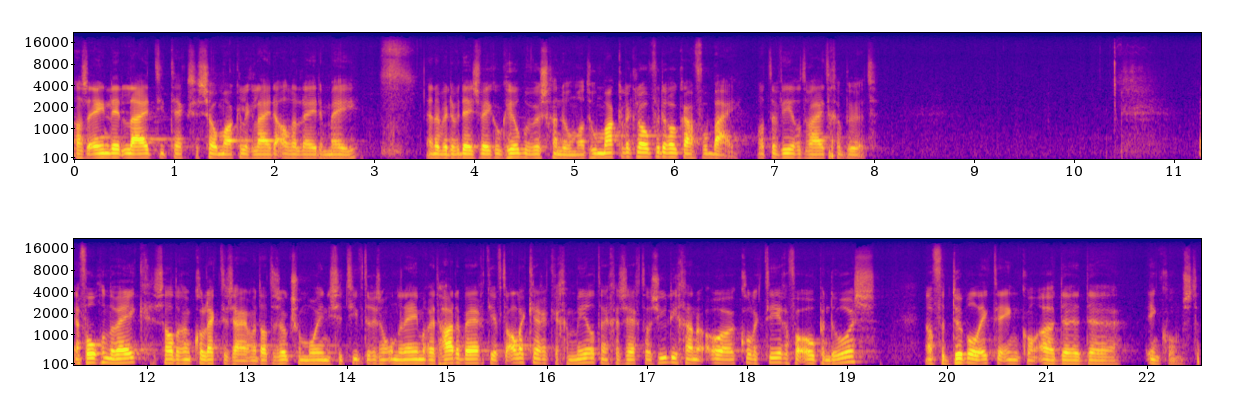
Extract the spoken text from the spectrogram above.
als één lid leidt, die tekst is zo makkelijk, leiden alle leden mee. En dat willen we deze week ook heel bewust gaan doen. Want hoe makkelijk lopen we er ook aan voorbij, wat er wereldwijd gebeurt. En volgende week zal er een collecte zijn, want dat is ook zo'n mooi initiatief. Er is een ondernemer uit Hardenberg, die heeft alle kerken gemaild en gezegd... als jullie gaan eh, collecteren voor Open Doors, dan verdubbel ik de, uh, de, de inkomsten.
